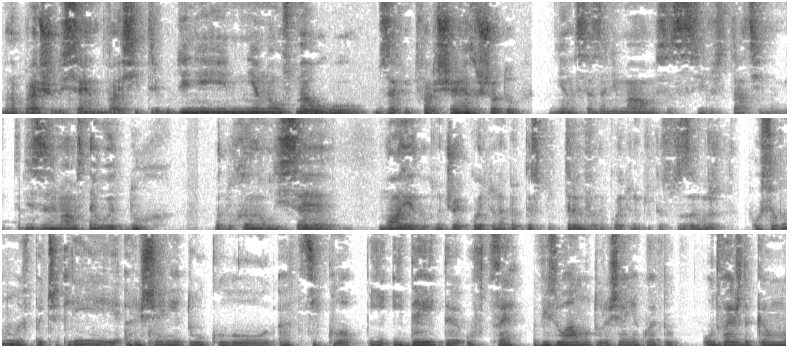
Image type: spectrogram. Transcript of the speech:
да направиш Одисея на 23 години и ние много смело го взехме това решение, защото ние не се занимаваме с иллюстрация на мита. Ние се занимаваме с неговия дух. А духа на Одисея младия дух на човек, който непрекъснато тръгва, на който непрекъснато завръща. Особено ме впечатли решението около циклоп и идеите овце. Визуалното решение, което отвежда към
